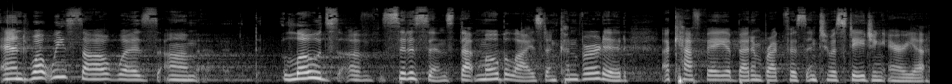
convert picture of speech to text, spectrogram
And what we saw was um, loads of citizens that mobilized and converted a cafe, a bed and breakfast, into a staging area.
